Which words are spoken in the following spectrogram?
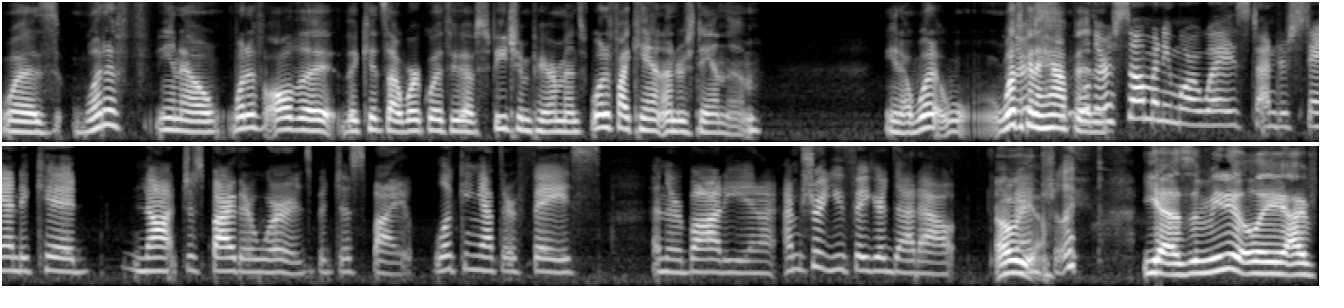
was what if, you know, what if all the the kids I work with who have speech impairments, what if I can't understand them? You know, what what's going to happen? Well, there's so many more ways to understand a kid, not just by their words, but just by looking at their face and their body. And I, I'm sure you figured that out. oh yeah. eventually. Yes, immediately I've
